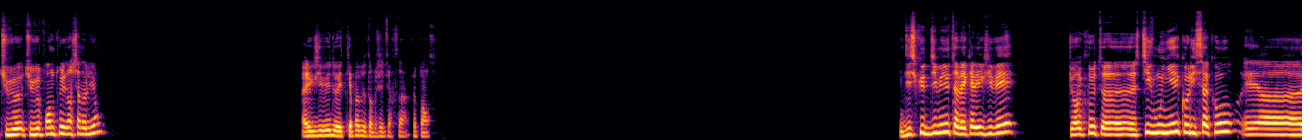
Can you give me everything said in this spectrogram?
Tu veux, tu veux prendre tous les anciens de Lyon? Alex JV doit être capable de t'empêcher de faire ça, je pense. Discute 10 minutes avec Alex JV. Tu recrutes euh, Steve Mounier, Colisacco et euh,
